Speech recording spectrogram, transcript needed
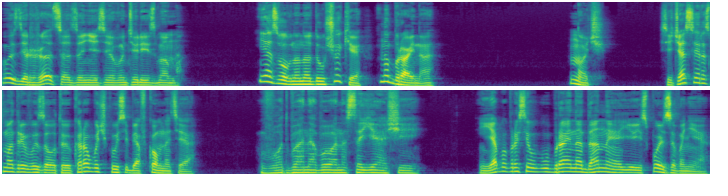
воздержаться от занятия авантюризмом. Я злобно надул щеки на Брайна. Ночь. Сейчас я рассматриваю золотую коробочку у себя в комнате. Вот бы она была настоящей. Я попросил у Брайна данные о ее использовании.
